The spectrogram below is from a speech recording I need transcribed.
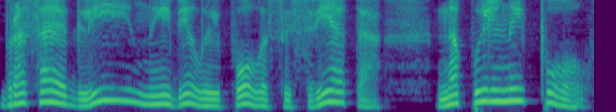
бросая длинные белые полосы света на пыльный пол.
